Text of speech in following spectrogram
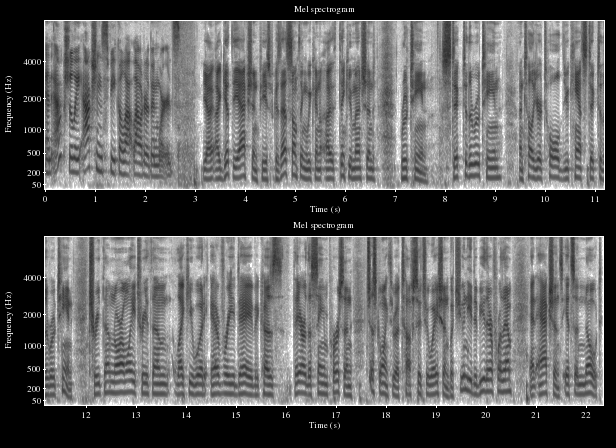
And actually, actions speak a lot louder than words. Yeah, I get the action piece because that's something we can, I think you mentioned routine. Stick to the routine until you're told you can't stick to the routine. Treat them normally, treat them like you would every day because they are the same person just going through a tough situation, but you need to be there for them. And actions, it's a note,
